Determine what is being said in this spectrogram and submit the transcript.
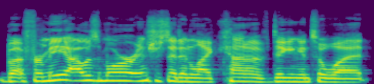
but for me, I was more interested in like kind of digging into what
